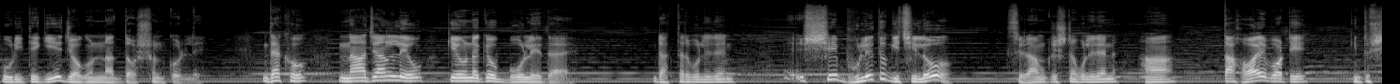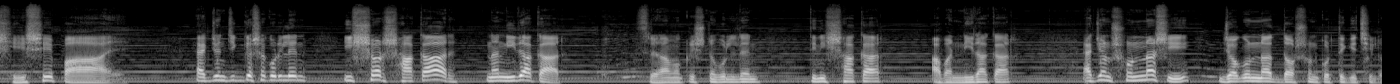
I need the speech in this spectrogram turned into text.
পুরীতে গিয়ে জগন্নাথ দর্শন করলে। দেখো, না জানলেও কেউ না কেউ বলে দেয়। ডাক্তার বলিলেন, সে ভুলে তো গিয়েছিল শ্রীরামকৃষ্ণ বলিলেন হাঁ তা হয় বটে, কিন্তু শেষে পায়। একজন জিজ্ঞাসা করিলেন, ঈশ্বর সাকার না নিরাকার? শ্রীরামকৃষ্ণ বলিলেন, তিনি সাকার, আবার নিরাকার। একজন সন্ন্যাসী জগন্নাথ দর্শন করতে গেছিল।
